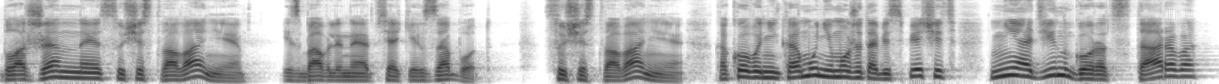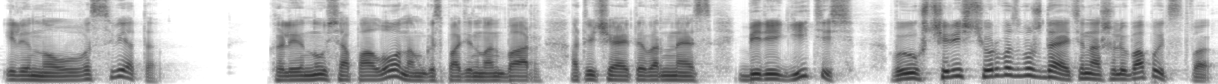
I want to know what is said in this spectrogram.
блаженное существование, избавленное от всяких забот. Существование, какого никому не может обеспечить ни один город Старого или Нового Света. «Клянусь Аполлоном, господин Манбар», — отвечает Эвернес, — «берегитесь, вы уж чересчур возбуждаете наше любопытство.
